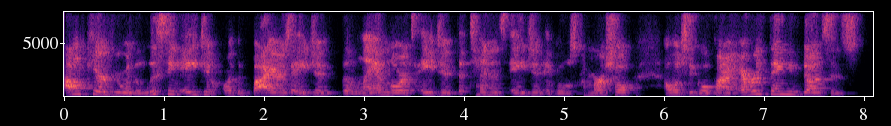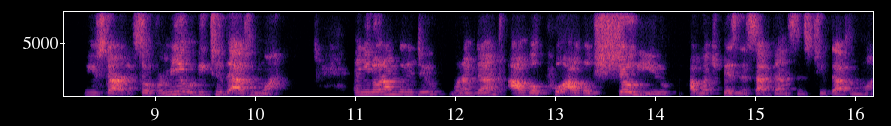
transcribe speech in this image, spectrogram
I don't care if you were the listing agent or the buyer's agent, the landlord's agent, the tenant's agent, if it was commercial. I want you to go find everything you've done since you started. So for me, it would be 2001. And you know what I'm going to do when I'm done? I'll go pull, I'll go show you how much business I've done since 2001.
